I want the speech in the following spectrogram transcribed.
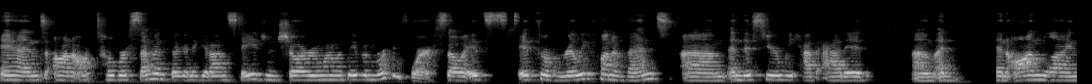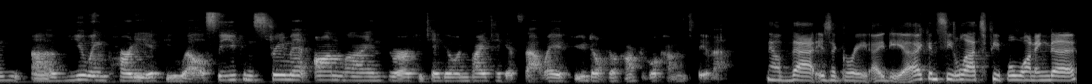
And on October 7th, they're going to get on stage and show everyone what they've been working for. So it's it's a really fun event. Um, and this year we have added um, a, an online uh, viewing party, if you will. So you can stream it online through Architego and buy tickets that way if you don't feel comfortable coming to the event. Now, that is a great idea. I can see lots of people wanting to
